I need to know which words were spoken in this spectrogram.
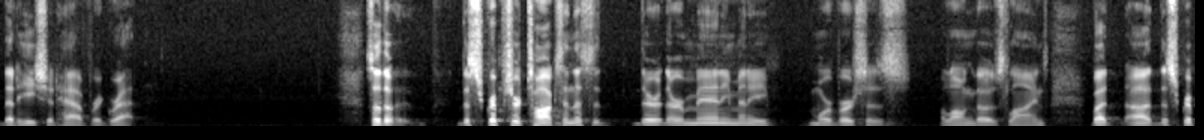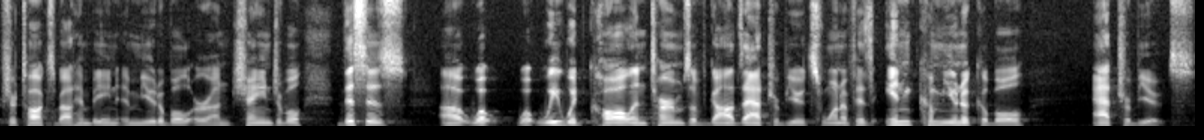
that he should have regret. So the, the scripture talks, and this is, there, there are many, many more verses along those lines. But uh, the scripture talks about him being immutable or unchangeable. This is uh, what, what we would call, in terms of God's attributes, one of his incommunicable attributes.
